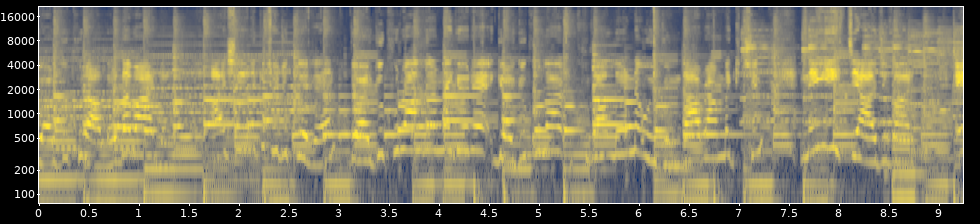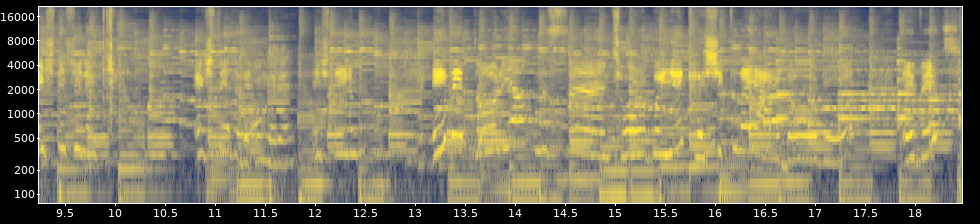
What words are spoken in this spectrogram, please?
gölge kuralları da vardır. Aşağıdaki çocukların gölge kurallarına göre kura- kurallarına uygun davranmak için neye ihtiyacı var? Eşleşelim. Eşle onları. Eşleyelim. Evet doğru yapmışsın. Çorbayı kaşıkla yer doğru. Evet.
